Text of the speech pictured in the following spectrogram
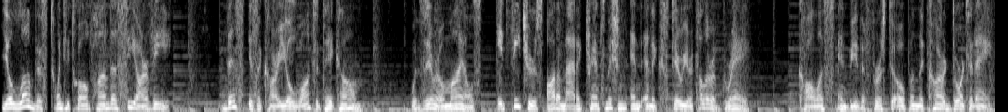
You'll love this 2012 Honda CR-V. This is a car you'll want to take home. With zero miles, it features automatic transmission and an exterior color of grey. Call us and be the first to open the car door today.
